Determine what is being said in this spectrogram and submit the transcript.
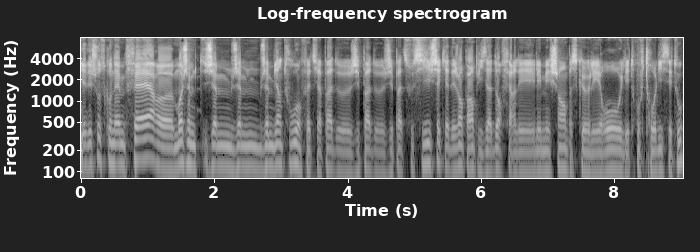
Il y a des choses qu'on aime faire. euh, moi, j'aime, j'aime, j'aime, j'aime bien tout. En fait, il y a pas de, j'ai pas de, j'ai pas de soucis. Je sais qu'il y a des gens, par exemple, ils adorent faire les, les méchants parce que les héros, ils les trouvent trop lisses et tout.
